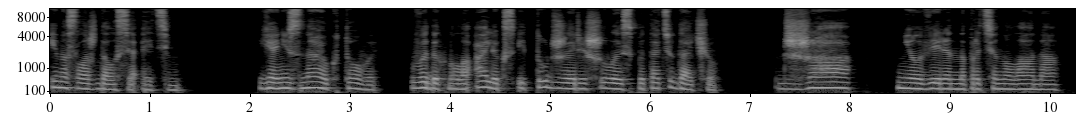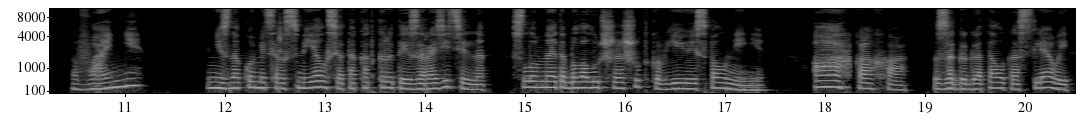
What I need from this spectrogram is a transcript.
и наслаждался этим. «Я не знаю, кто вы», — выдохнула Алекс и тут же решила испытать удачу. «Джа...» — неуверенно протянула она. «Ванни?» Незнакомец рассмеялся так открыто и заразительно, словно это была лучшая шутка в ее исполнении. «Ах, ха-ха!» — загоготал Костлявый,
